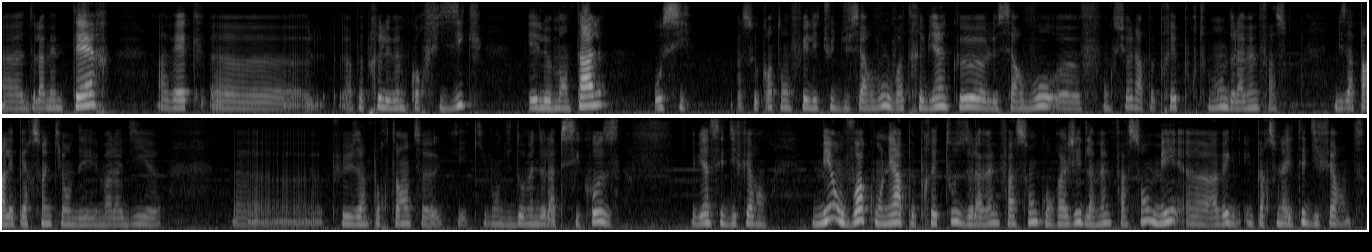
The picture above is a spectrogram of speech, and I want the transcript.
euh, de la même terre, avec euh, à peu près le même corps physique et le mental aussi. Parce que quand on fait l'étude du cerveau, on voit très bien que le cerveau euh, fonctionne à peu près pour tout le monde de la même façon. Mis à part les personnes qui ont des maladies plus importantes, qui, qui, vont du domaine de la psychose, eh bien c'est différent mais on voit qu'on est à peu près tous de la même façon, qu'on réagit de la même façon, mais euh, avec une personnalité différente.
